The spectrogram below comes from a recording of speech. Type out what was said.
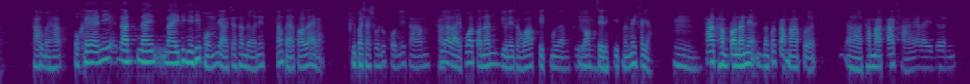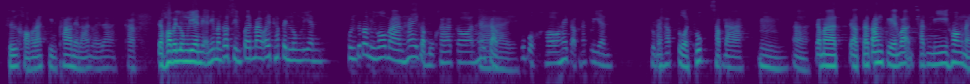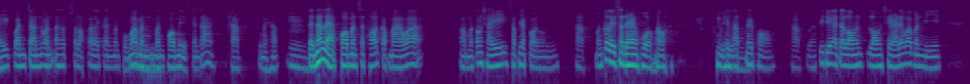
ครับถูกไหมครับ โอเคอันนี้ในในในจริงๆที่ผมอยากจะเสนอเนี่ยตั้งแต่ตอนแรกอะ คือประชาชนทุกคนด้วยซ้ำเพื่ออะไรเพราะว่าตอนนั้นอยู่ในสภาวะปิดเมือง คือล็อกอืมเศรษฐกิจมันไม่ขยับอืมถ้าทำตอนนั้นเนี่ยมันก็กลับมาเปิดเอ่อทำมาค้าขายอะไรเดินซื้อของร้านกินข้าวในร้านอะไรได้ครับ แต่พอเป็นโรงเรียนเนี่ยอันนี้มันก็ซิมเพิลมากเอ้ยถ้าเป็นโรงเรียน คุณก็ต้องมีงบประมาณให้กับบุคลากรให้กับใช่ผู้ปกครองให้กับนักเรียนถูกไหมครับ ตรวจทุกสัปดาห์ อืมอ่า จะมาจะจะตั้งเกณฑ์ว่าชั้นนี้ห้องไหนวันจันทร์วันสลับอะไรกันมันผมว่ามันอืมมันพอ manage กันได้ครับ ถูกไหมครับอืมแต่นั่นแหละพอมันสะท้อนกลับมาว่าเอ่อมันต้องใช้ทรัพยากรตรงนี้ครับ มันก็เลยแสดงผลออกมาว่าโรงเรียนรัฐอืมไม่พร้อมครับถูกไหมพี่เทงอาจจะลองลองแชร์ได้ว่ามันมี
